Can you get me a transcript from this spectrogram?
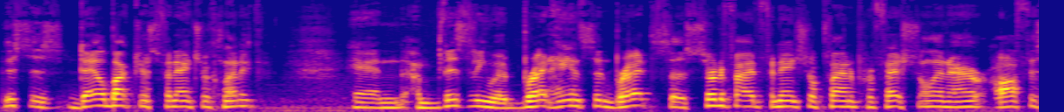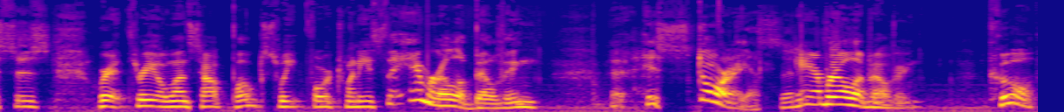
This is Dale Buckner's Financial Clinic and I'm visiting with Brett Hansen. Brett's a certified financial planner professional in our offices. We're at 301 South Polk, Suite 420. It's the Amarillo building, uh, historic yes, Amarillo building. Cool.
